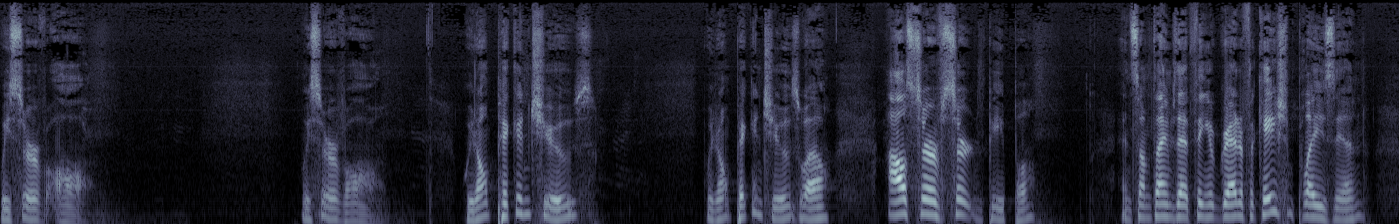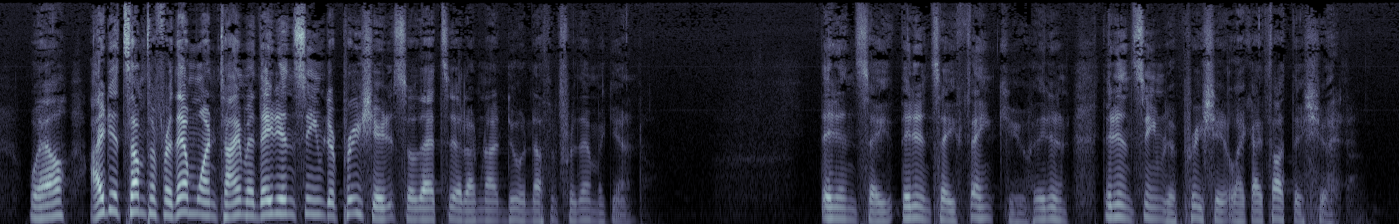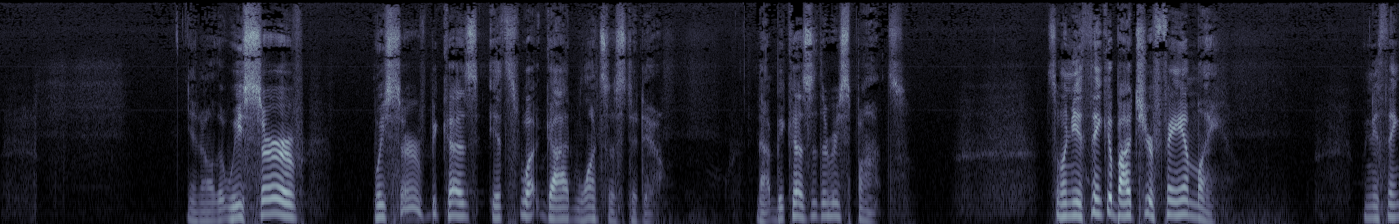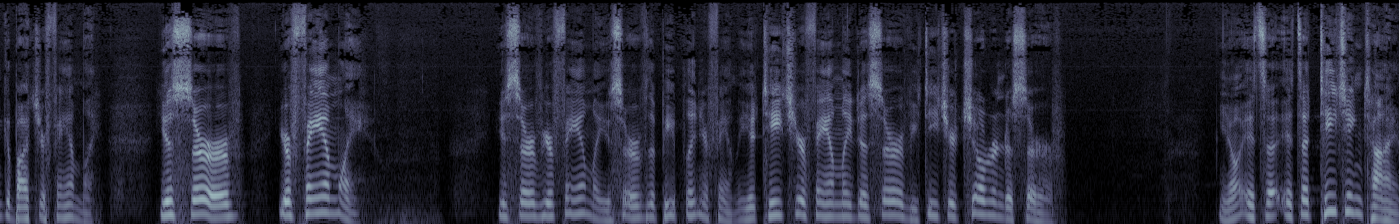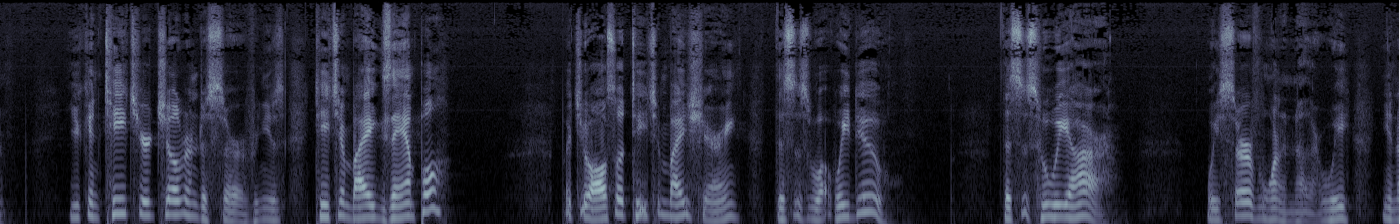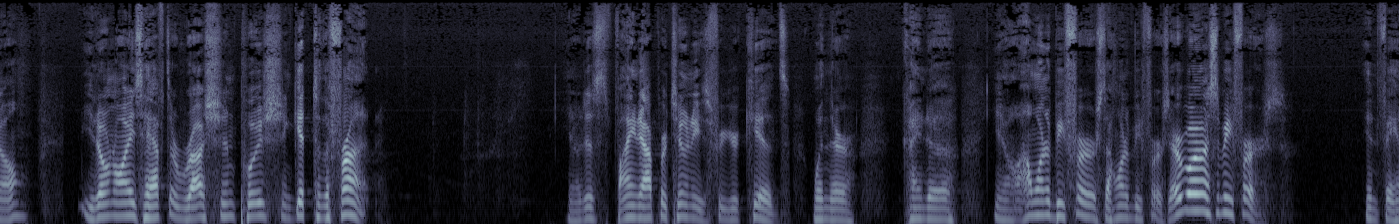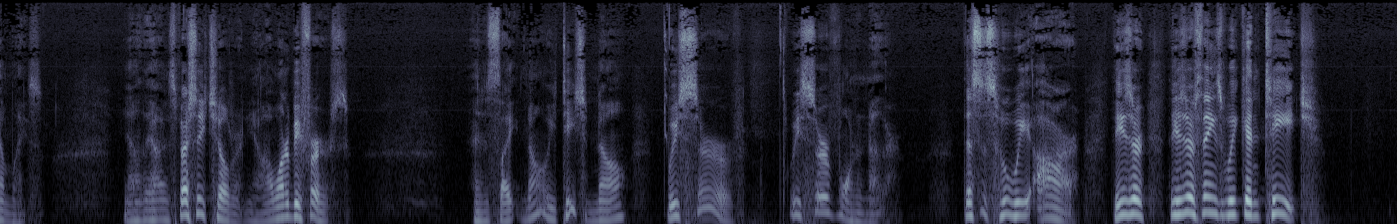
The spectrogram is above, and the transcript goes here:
We serve all. We serve all. We don't pick and choose. We don't pick and choose. Well, I'll serve certain people. And sometimes that thing of gratification plays in. Well, I did something for them one time and they didn't seem to appreciate it, so that's it. I'm not doing nothing for them again. They didn't say they didn't say thank you. They didn't they didn't seem to appreciate it like I thought they should. You know, that we serve we serve because it's what God wants us to do, not because of the response. So when you think about your family, when you think about your family, you serve your family. You serve your family. You serve the people in your family. You teach your family to serve. You teach your children to serve. You know, it's a it's a teaching time. You can teach your children to serve, and you teach them by example but you also teach them by sharing this is what we do. This is who we are. We serve one another. We, you know, you don't always have to rush and push and get to the front. You know, just find opportunities for your kids when they're kind of, you know, I want to be first. I want to be first. Everybody wants to be first in families. You know, especially children. You know, I want to be first. And it's like, no, we teach them, no, we serve. We serve one another. This is who we are. These are these are things we can teach.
